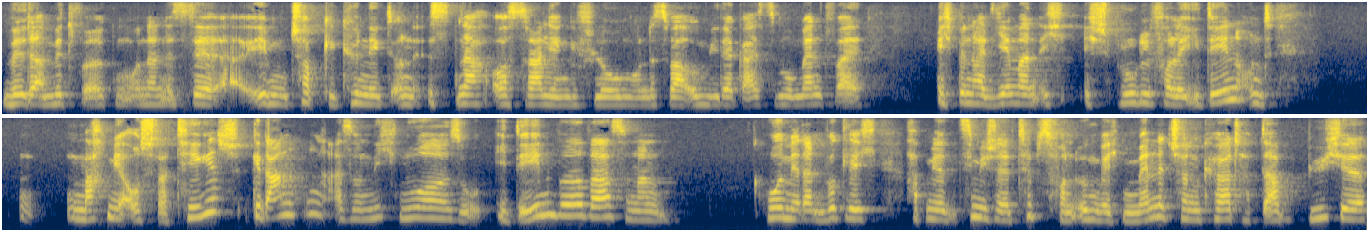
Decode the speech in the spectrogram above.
will da mitwirken. Und dann ist sie eben Job gekündigt und ist nach Australien geflogen. Und das war irgendwie der geilste Moment, weil ich bin halt jemand, ich, ich sprudel voller Ideen und mache mir auch strategisch Gedanken, also nicht nur so Ideenwirrwarr, sondern hole mir dann wirklich, habe mir ziemlich schnell Tipps von irgendwelchen Managern gehört, habe da Bücher,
